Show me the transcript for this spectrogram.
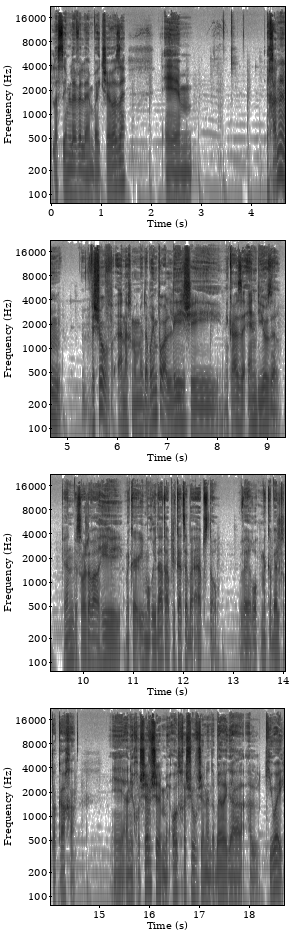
לשים לב אליהם בהקשר הזה. אחד מהם ושוב אנחנו מדברים פה על ליהיא נקרא לזה end user כן בסופו של דבר היא, היא מורידה את האפליקציה ב App Store ומקבלת אותה ככה. אה, אני חושב שמאוד חשוב שנדבר רגע על QA.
